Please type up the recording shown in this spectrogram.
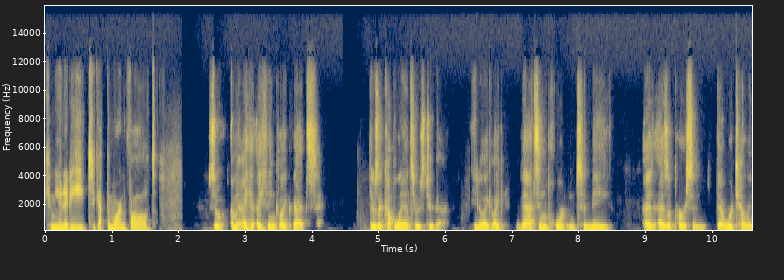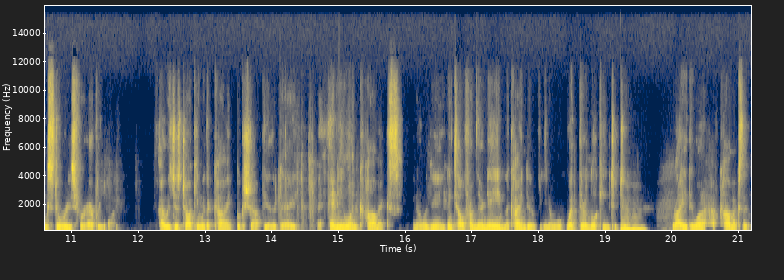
community to get them more involved So, I mean, I, I think like that's there's a couple answers to that. You know, like like that's important to me as as a person that we're telling stories for everyone. I was just talking with a comic book shop the other day. Anyone Comics, you know, you can tell from their name the kind of you know what they're looking to do. Mhm. Right? They want to have comics that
